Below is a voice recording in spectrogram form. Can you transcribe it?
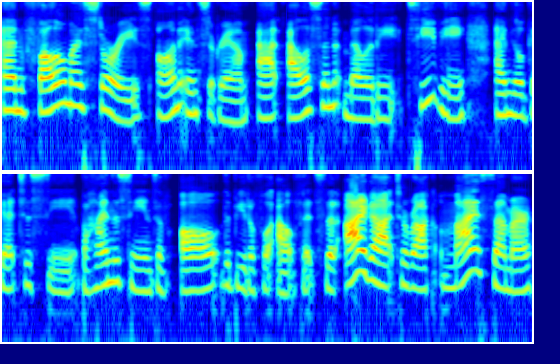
And follow my stories on Instagram at Allison Melody TV, and you'll get to see behind the scenes of all the beautiful outfits that I got to rock my summer,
